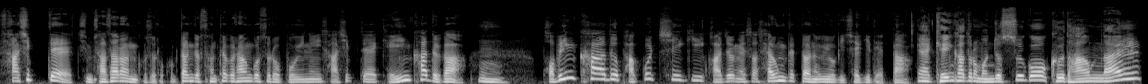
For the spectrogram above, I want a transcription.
40대 지금 자살한 것으로 극단적 선택을 한 것으로 보이는 이 40대 개인 카드가 음. 법인카드 바꿔치기 과정에서 사용됐다는 의혹이 제기됐다. 그냥 개인 카드로 먼저 쓰고 그 다음 날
